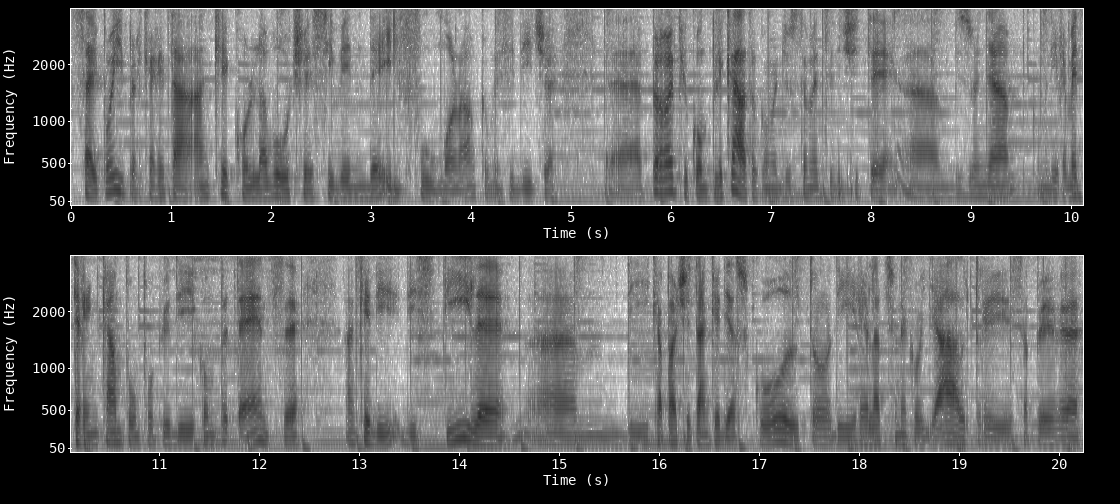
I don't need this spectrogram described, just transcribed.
sai, poi per carità, anche con la voce si vende il fumo, no? come si dice, eh, però è più complicato, come giustamente dici te, eh, bisogna dire, mettere in campo un po' più di competenze, anche di, di stile ehm, capacità anche di ascolto, di relazione con gli altri, sapere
